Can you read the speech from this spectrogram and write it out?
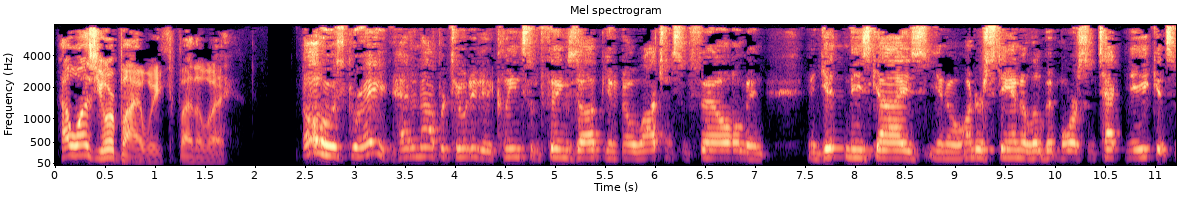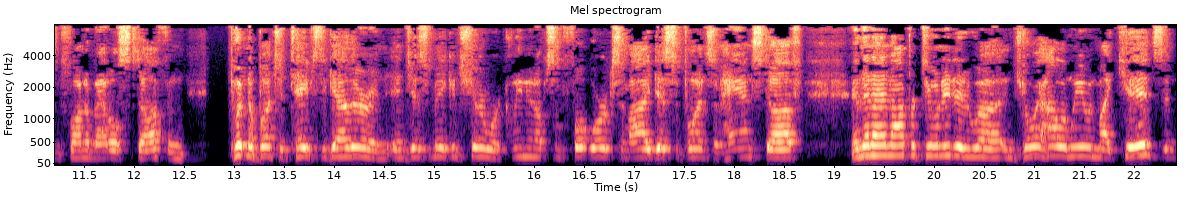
How was your bye week, by the way? Oh, it was great. Had an opportunity to clean some things up, you know, watching some film and, and getting these guys, you know, understand a little bit more some technique and some fundamental stuff and putting a bunch of tapes together and, and just making sure we're cleaning up some footwork, some eye discipline, some hand stuff and then I had an opportunity to uh, enjoy Halloween with my kids, and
